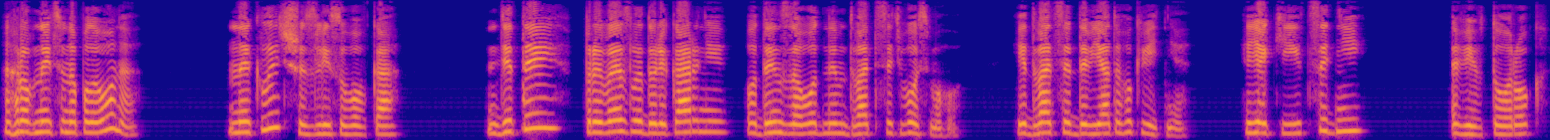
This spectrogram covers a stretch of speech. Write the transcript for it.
Гробницю Наполеона не клич з лісу вовка. Дітей привезли до лікарні один за одним 28 і 29 квітня. Які це дні? Вівторок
